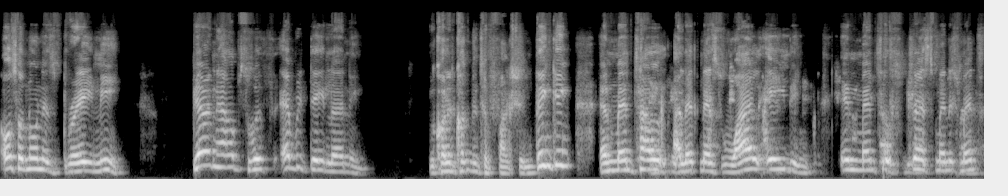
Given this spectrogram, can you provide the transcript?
also known as Brainy. BRN helps with everyday learning. We call it cognitive function, thinking and mental alertness while aiding in mental stress management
